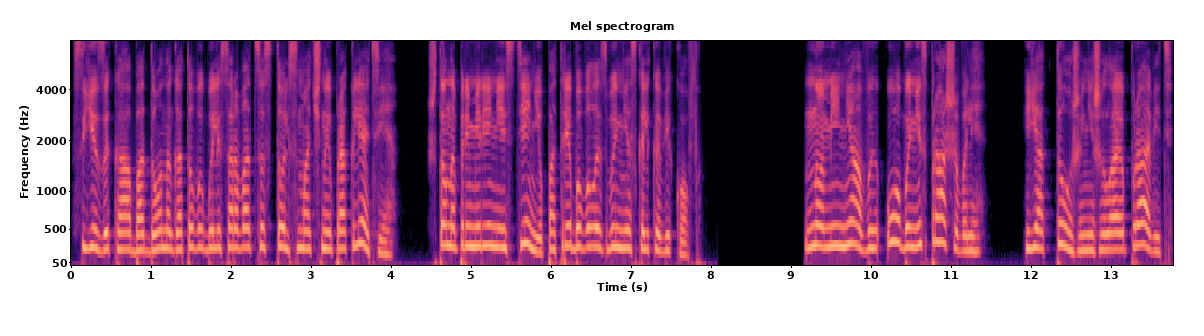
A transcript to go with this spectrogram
С языка Абадона готовы были сорваться столь смачные проклятия, что на примирение с тенью потребовалось бы несколько веков. Но меня вы оба не спрашивали. Я тоже не желаю править.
